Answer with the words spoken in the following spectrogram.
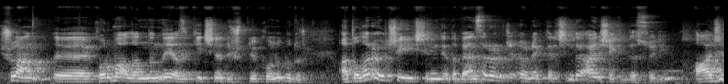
Şu an e, koruma alanının ne yazık ki içine düştüğü konu budur. Adalar ölçeği için ya da benzer örnekler için de aynı şekilde söyleyeyim. Acil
